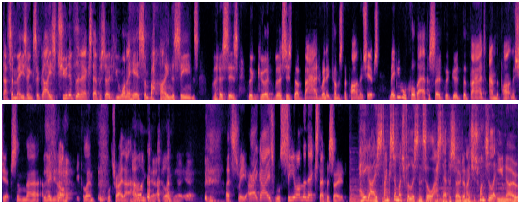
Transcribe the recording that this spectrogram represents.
That's amazing. So, guys, tune in for the next episode if you want to hear some behind the scenes versus the good versus the bad when it comes to partnerships. Maybe we'll call that episode the good, the bad, and the partnerships, and, uh, and maybe that'll people in. We'll try that. Huh? I like that. I like that. That's sweet. All right, guys, we'll see you on the next episode. Hey guys, thanks so much for listening to the last episode. And I just wanted to let you know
